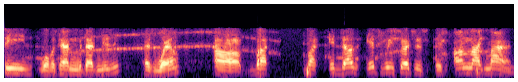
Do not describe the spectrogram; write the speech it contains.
see what was happening with that music as well. Uh, but but it does its research is, is unlike mine.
